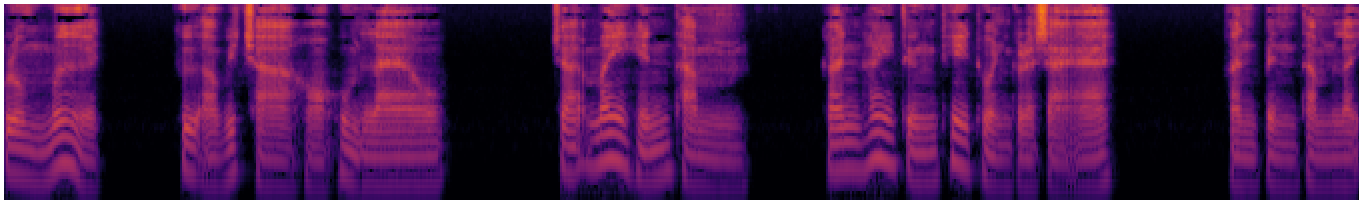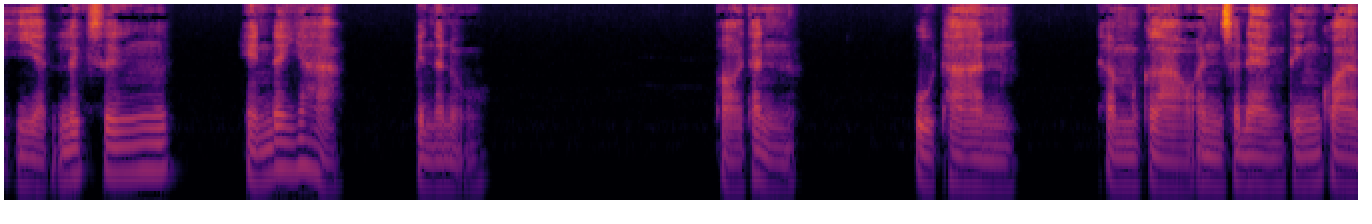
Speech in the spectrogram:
กลุ่มมืด คืออวิชชาห่อหุ้มแล้ว จะไม่เห็นธรรมกันให้ถึงที่ทวนกระแส อันเป็นธรรมละเอียดลึกซึ้ง เห็นได้ยากเป็นอนุพอท่านอุทานคำกล่าวอันแสดงถึงความ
